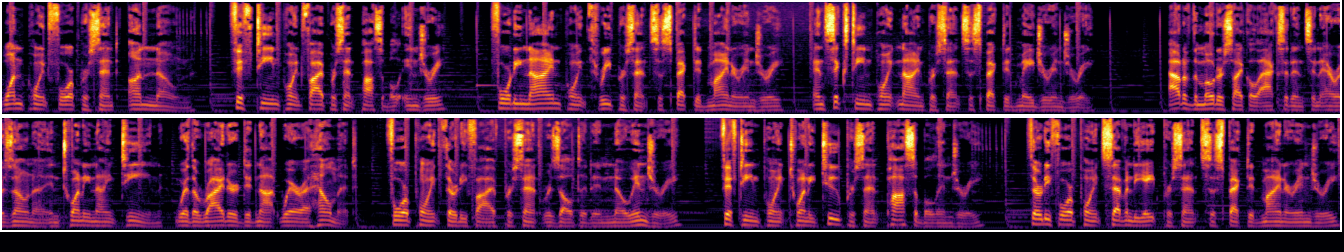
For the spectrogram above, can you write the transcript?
1.4% unknown, 15.5% possible injury, 49.3% suspected minor injury, and 16.9% suspected major injury. Out of the motorcycle accidents in Arizona in 2019, where the rider did not wear a helmet, 4.35% resulted in no injury, 15.22% possible injury, 34.78% suspected minor injury,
